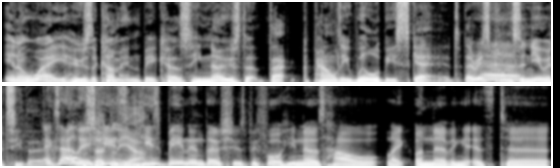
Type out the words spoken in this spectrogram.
in a way, who's a coming because he knows that that Capaldi will be scared. There is Yeah. continuity there. Exactly. Oh, certainly, he's, yeah. he's been in those shoes before. He knows how like unnerving it is to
